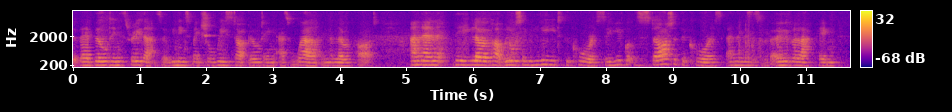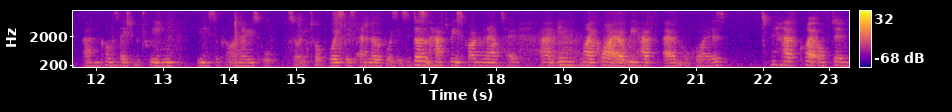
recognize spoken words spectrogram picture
but they're building through that. So we need to make sure we start building as well in the lower part. And then the lower part will also lead the chorus. So you've got the start of the chorus, and then there's a sort of overlapping um, conversation between the sopranos, or sorry, top voices and lower voices. It doesn't have to be soprano and alto. Um, in my choir, we have, um, or choirs, we have quite often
